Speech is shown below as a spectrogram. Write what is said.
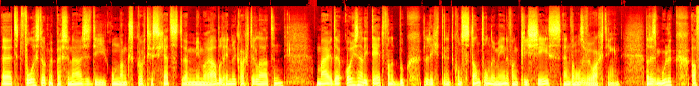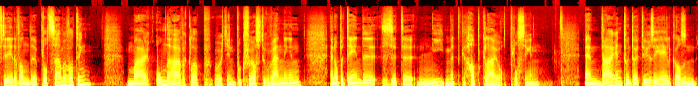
Eh, het zit volgestouwd met personages die, ondanks kort geschetst, een memorabele indruk achterlaten. Maar de originaliteit van het boek ligt in het constant ondermijnen van clichés en van onze verwachtingen. Dat is moeilijk af te leiden van de plotsamenvatting, maar om de haverklap word je in het boek verrast door wendingen en op het einde zitten niet met hapklare oplossingen. En daarin toont de auteur zich eigenlijk als een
